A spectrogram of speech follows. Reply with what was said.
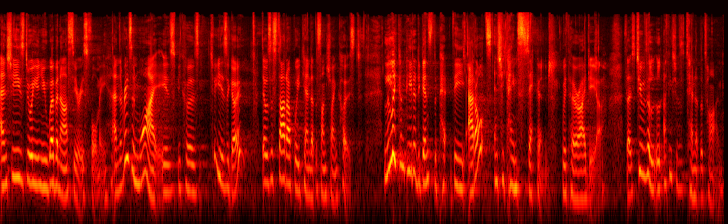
and she's doing a new webinar series for me. And the reason why is because two years ago, there was a startup weekend at the Sunshine Coast. Lily competed against the, the adults, and she came second with her idea. So she was, a, I think she was 10 at the time.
